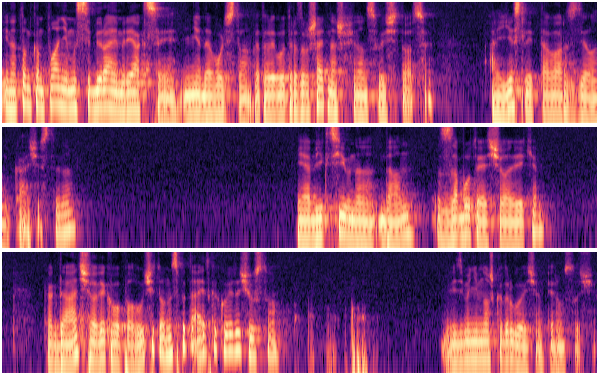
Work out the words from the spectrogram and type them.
и на тонком плане мы собираем реакции недовольства, которые будут разрушать нашу финансовую ситуацию. А если товар сделан качественно – и объективно дан с заботой о человеке, когда человек его получит, он испытает какое-то чувство. Видимо, немножко другое, чем в первом случае.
